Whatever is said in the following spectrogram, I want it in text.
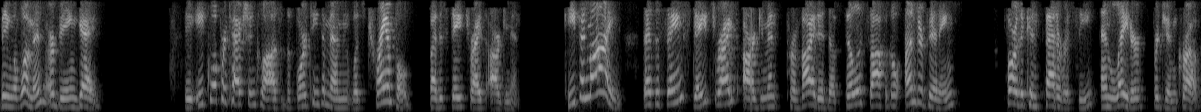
being a woman or being gay. The Equal Protection Clause of the 14th Amendment was trampled by the states' rights argument. Keep in mind that the same states' rights argument provided the philosophical underpinnings for the Confederacy and later for Jim Crow.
